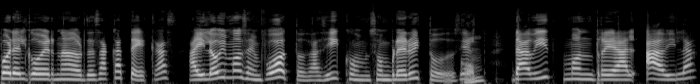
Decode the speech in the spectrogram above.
por el gobernador de Zacatecas. Ahí lo vimos en fotos, así con sombrero y todo, ¿cierto? ¿Cómo? David Monreal Ávila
